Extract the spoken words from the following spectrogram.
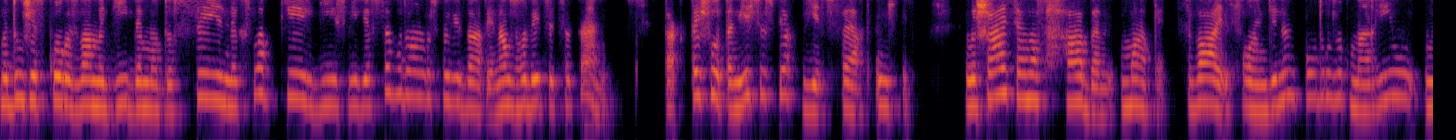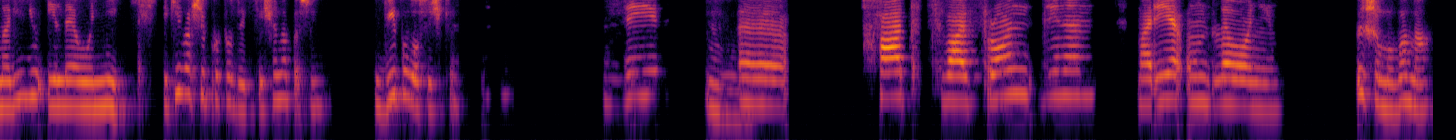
Ми дуже скоро з вами дійдемо до сильних, слабких дієслів. Я все буду вам розповідати, і нам згодиться ця тема. Так, та й що там, є успіх? Є fährt, успіх. Лишається у нас haben, мати, zwei Freundinnen, подружок Марію, Марію і Леоні. Які ваші пропозиції? Що напишемо? Дві полосочки. Sie Мгм. äh, hat zwei Freundinnen, Maria und Leonie. Пишемо вона.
